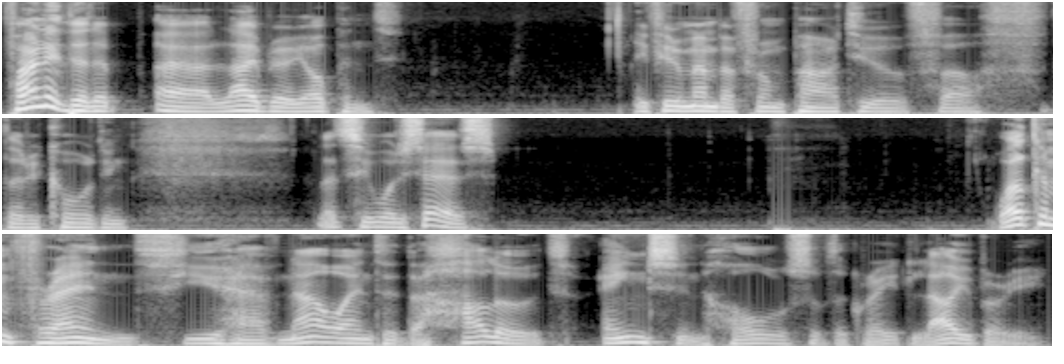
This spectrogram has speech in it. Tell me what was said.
Finally, the uh, library opened. If you remember from part two of, of the recording, let's see what it says. Welcome, friends. You have now entered the hallowed, ancient halls of the great library.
